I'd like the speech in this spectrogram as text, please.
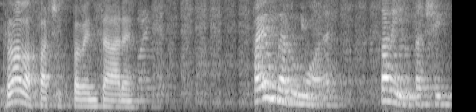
Prova a farci spaventare. Fai un bel rumore. Spaventaci.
